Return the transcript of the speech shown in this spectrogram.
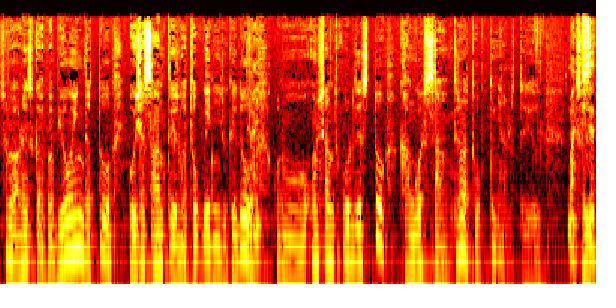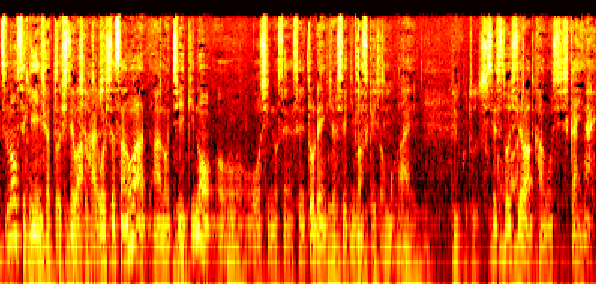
それはあれですか、やっぱ病院だとお医者さんというのがトップにいるけど、はい、この御社のところですと、看護師さんというのがトップにあるという。まあ、施設の責任者としては、はい、お医者さんはあの地域の往診の先生と連携をしていきますけれども、はい、ということです施設としては看護師しかいない、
